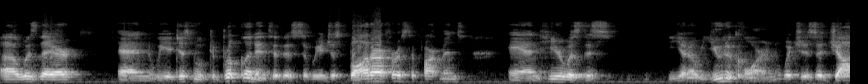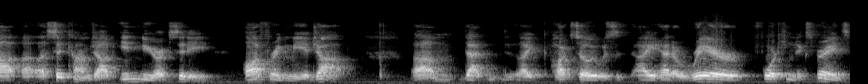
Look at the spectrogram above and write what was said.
uh, was there, and we had just moved to Brooklyn into this. So we had just bought our first apartment, and here was this, you know, unicorn, which is a job, a sitcom job in New York City, offering me a job. Um, that like so it was. I had a rare, fortunate experience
